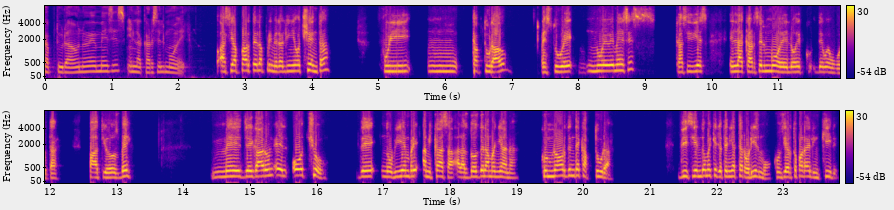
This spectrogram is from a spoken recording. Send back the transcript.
Capturado nueve meses en la cárcel modelo. Hacía parte de la primera línea 80. Fui mm, capturado. Estuve nueve meses, casi diez, en la cárcel modelo de, Bogotá, patio 2B. Me llegaron el 8 de noviembre a mi casa a las 2 de la mañana con una orden de captura, diciéndome que yo tenía terrorismo, concierto para delinquir,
